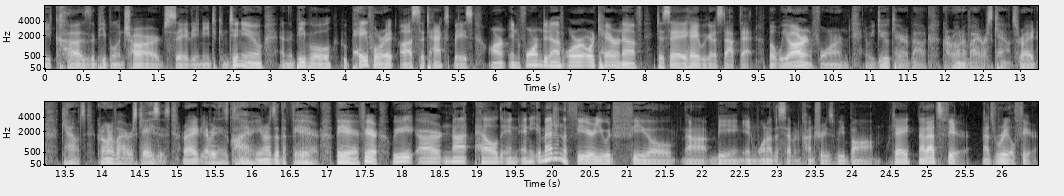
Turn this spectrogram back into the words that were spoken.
because the people in charge say they need to continue, and the people who pay for it, us, the tax base, aren't informed enough or, or care enough to say, hey, we got to stop that. But we are informed and we do care about coronavirus counts, right? Counts, coronavirus cases, right? Everything's climbing. You know, it's the fear, fear, fear. We are not held in any. Imagine the fear you would feel uh, being in one of the seven countries we bomb. Okay, now that's fear. That's real fear.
